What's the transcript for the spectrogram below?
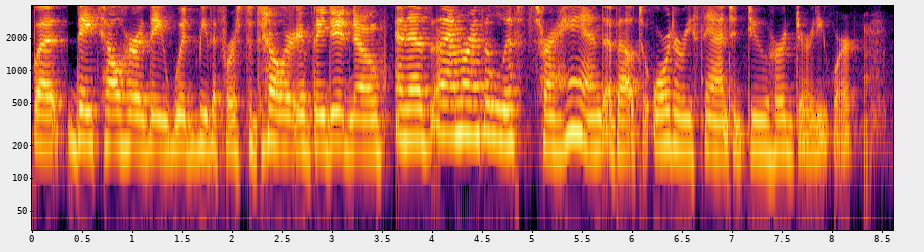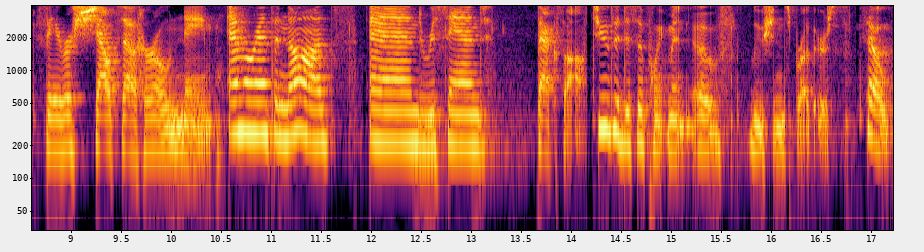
but they tell her they would be the first to tell her if they did know. And as Amarantha lifts her hand about to order Rhysand to do her dirty work, Feyre shouts out her own name. Amarantha nods, and Rhysand backs off to the disappointment of Lucien's brothers. So,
